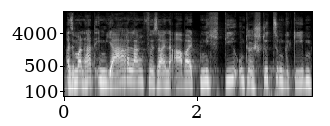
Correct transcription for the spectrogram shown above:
Also man hat ihm jahrelang für seine Arbeit nicht die Unterstützung gegeben,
